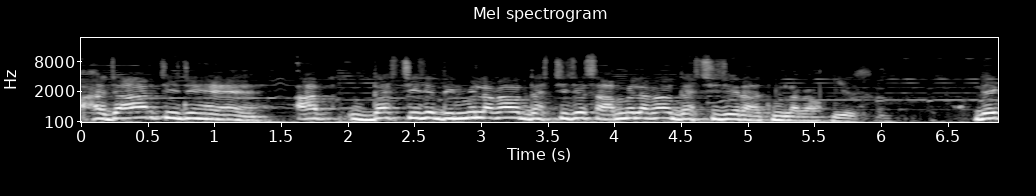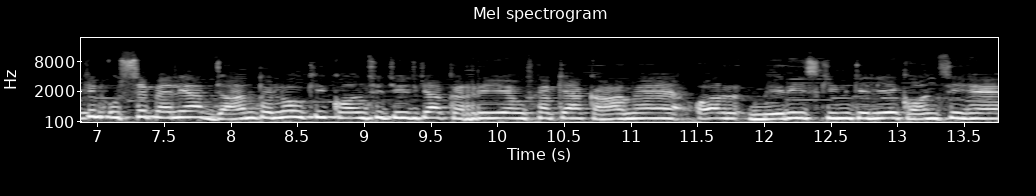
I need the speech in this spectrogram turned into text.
हज़ार चीज़ें हैं। आप दस चीज़ें दिन में लगाओ दस चीज़ें शाम में लगाओ दस चीज़ें रात में लगाओ। यस सर लेकिन उससे पहले आप जान तो लो कि कौन सी चीज़ क्या कर रही है उसका क्या काम है और मेरी स्किन के लिए कौन सी है।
